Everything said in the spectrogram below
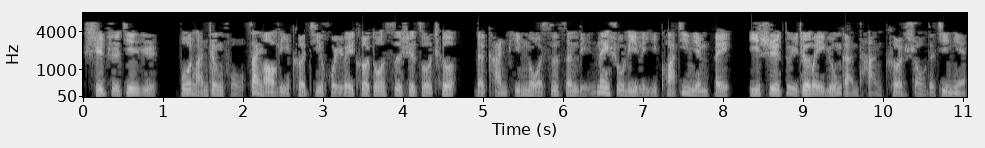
时至今日，波兰政府在奥利克击毁维克多四世坐车的坎皮诺斯森林内树立了一块纪念碑，以示对这位勇敢坦克手的纪念。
